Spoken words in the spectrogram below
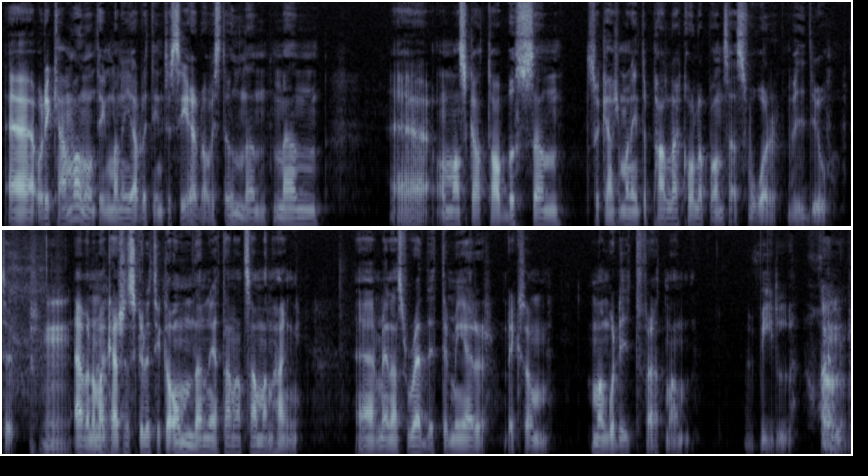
Eh, och det kan vara någonting man är jävligt intresserad av i stunden, men eh, om man ska ta bussen så kanske man inte pallar kolla på en så här svår video, typ. Även om man kanske skulle tycka om den i ett annat sammanhang. Eh, Medan Reddit är mer liksom, man går dit för att man vill själv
